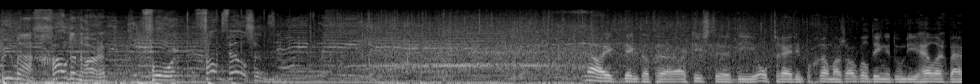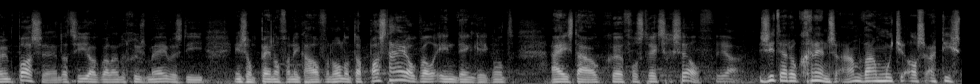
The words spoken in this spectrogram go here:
Puma Gouden Harp voor Van Velsen. Nou, ik denk dat uh, artiesten die optreden in programma's ook wel dingen doen die heel erg bij hun passen. En dat zie je ook wel aan de Guus Meeuwis, die in zo'n panel van Ik hou van Holland. Daar past hij ook wel in, denk ik. Want hij is daar ook uh, volstrekt zichzelf. Ja. Zit daar ook grenzen aan? Waar moet je als artiest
